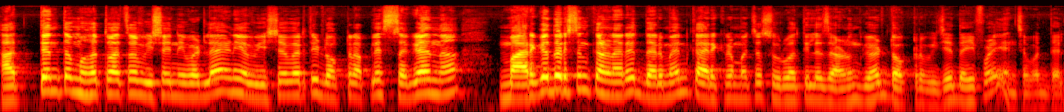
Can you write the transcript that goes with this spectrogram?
हा अत्यंत महत्त्वाचा विषय निवडला आहे आणि या विषयावरती डॉक्टर आपल्या सगळ्यांना मार्गदर्शन करणारे दरम्यान कार्यक्रमाच्या सुरुवातीला जाणून घेऊयात डॉक्टर विजय दहिफळे यांच्याबद्दल.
